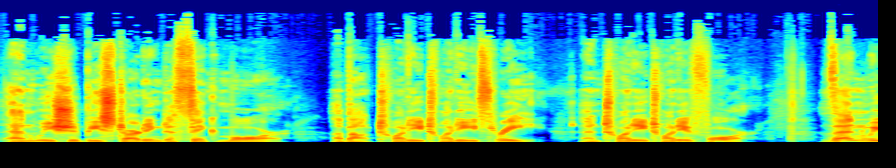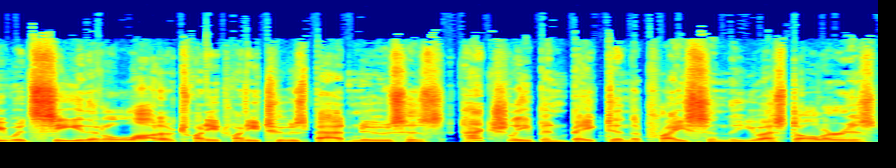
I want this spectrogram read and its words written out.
and we should be starting to think more about 2023 and 2024. Then we would see that a lot of 2022's bad news has actually been baked in the price, and the US dollar is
